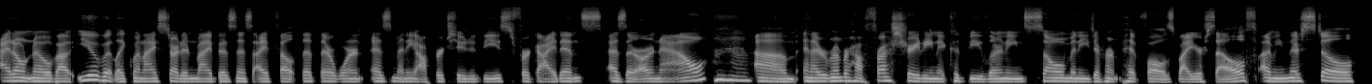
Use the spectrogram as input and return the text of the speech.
I don't know about you, but like when I started my business, I felt that there weren't as many opportunities for guidance as there are now. Mhm. Um, and I remember how frustrating it could be learning so many different pitfalls by yourself. I mean, there's still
